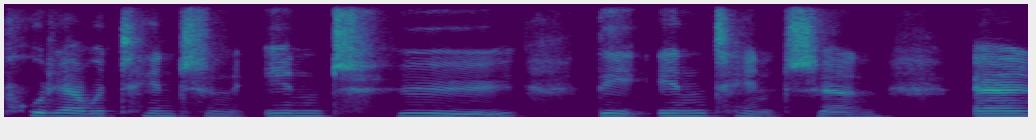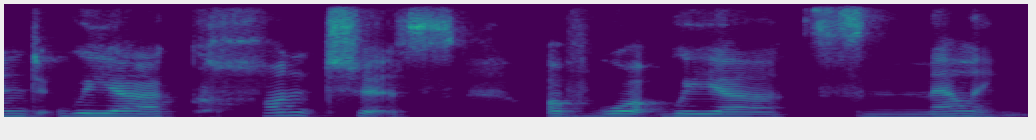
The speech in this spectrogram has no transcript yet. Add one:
put our attention into the intention and we are conscious of what we are smelling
